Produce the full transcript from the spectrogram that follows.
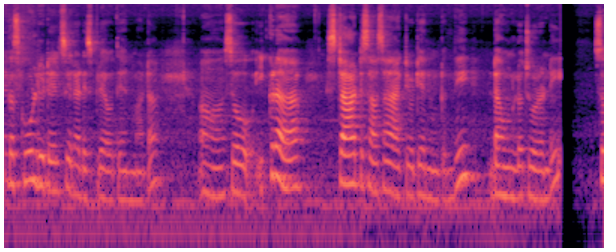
యొక్క స్కూల్ డీటెయిల్స్ ఇలా డిస్ప్లే అవుతాయి అన్నమాట సో ఇక్కడ స్టార్ట్ సాసా యాక్టివిటీ అని ఉంటుంది. డౌన్లో చూడండి. సో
